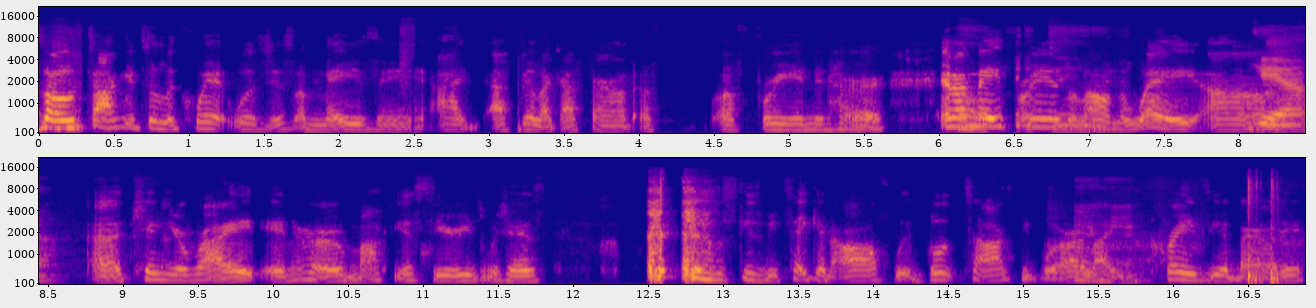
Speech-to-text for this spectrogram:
mm-hmm. talking to LaQuette was just amazing. I, I feel like I found a, a friend in her, and I oh, made friends along the way. Um, yeah. Uh, Kenya Wright and her Mafia series, which has excuse me, taking off with BookTok. People are mm-hmm. like crazy about it.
